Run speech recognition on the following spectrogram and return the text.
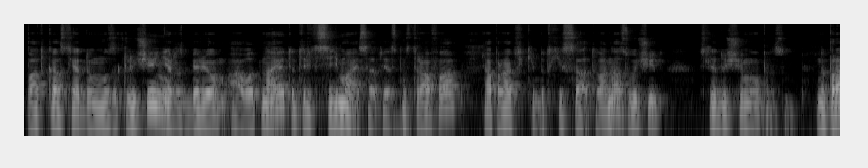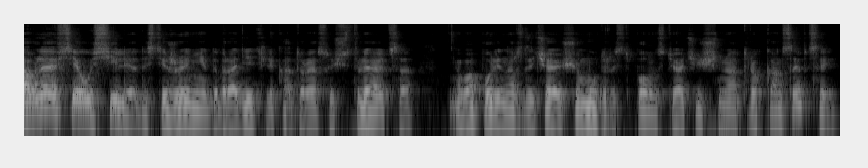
подкаст, я думаю, заключение разберем, а вот на это 37-я, соответственно, строфа о практике Бодхисаттвы, она звучит следующим образом. Направляя все усилия достижения добродетели, которые осуществляются в опоре на различающую мудрость, полностью очищенную от трех концепций,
